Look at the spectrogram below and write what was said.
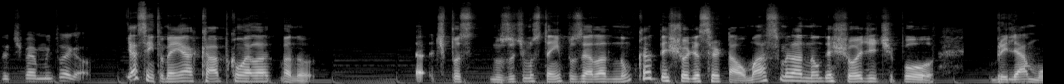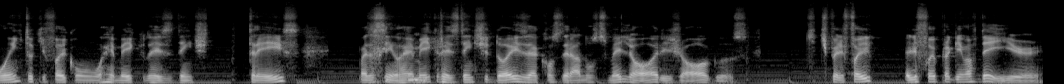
Do tipo, é muito legal. E assim, também a Capcom, ela, mano. é, Tipo, nos últimos tempos ela nunca deixou de acertar. O máximo ela não deixou de, tipo, brilhar muito, que foi com o remake do Resident 3. Mas assim, o remake do Resident 2 é considerado um dos melhores jogos. Que, tipo, ele foi. Ele foi pra Game of the Year.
